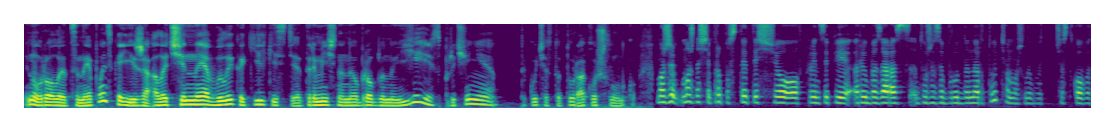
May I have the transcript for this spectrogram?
Ну, роли це не японська їжа, але чи не велика кількість термічно необробленої їжі спричинює таку частоту раку шлунку. Може, можна ще припустити, що в принципі риба зараз дуже забруднена ртуттю, можливо, частково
